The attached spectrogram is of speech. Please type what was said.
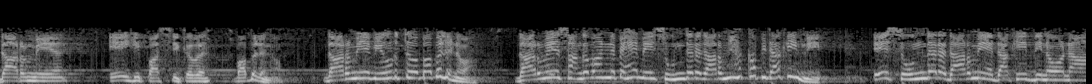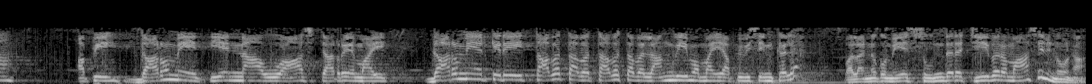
ධර්මය ඒහි පස්සිකව බබලනවා. ධර්මයේ විවෘතව බබලනවා. ධර්මයේ සංගවන්න බෑ මේ සුන්දර ධර්මයක් අපි දකින්නේ. ඒ සුන්දර ධර්මයේ දකිද්දී නෝනා අපි ධර්මයේ තියෙනා වූ ආශ්චර්යමයි ධර්මයේ කෙරෙහි තව තව තව තව ලංවීමමයි අපි විසින් කළ බලන්නකෝ මේ සුන්දර චීවර මාසෙනි නෝනා.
